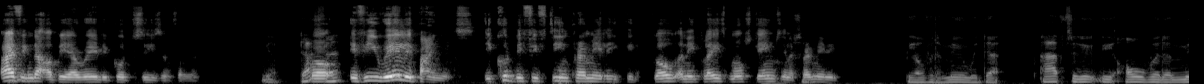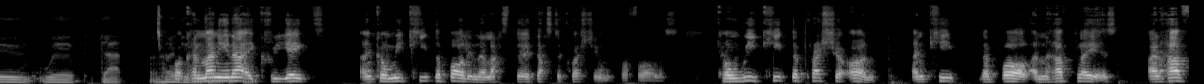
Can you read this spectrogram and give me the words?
I think that'll be a really good season for him. Yeah. That's Well, fair. if he really bangs, it could be 15 Premier League goals, and he plays most games in the Premier League. Be over the moon with that. Absolutely over the moon with that. But can Man United create, and can we keep the ball in the last third? That's the question for Flawless. Can we keep the pressure on and keep the ball and have players and have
